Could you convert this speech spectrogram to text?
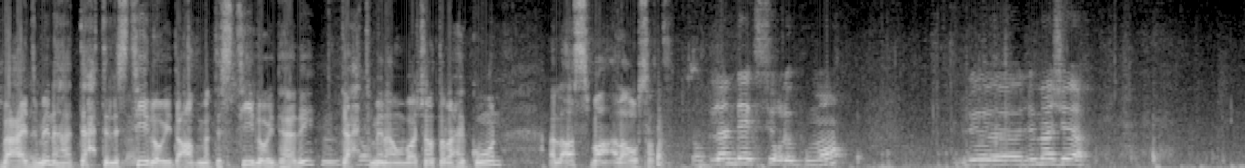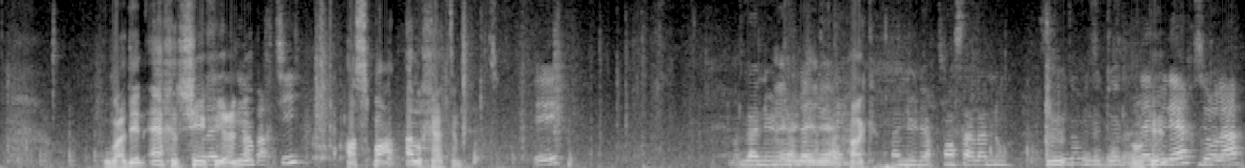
بعد منها تحت ال styloïde عظمة ال styloïde هذه تحت منها مباشرة راح يكون الأصبع الأوسط. وبعدين آخر شيء في عنا أصبع الخاتم. هكا. Sur la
